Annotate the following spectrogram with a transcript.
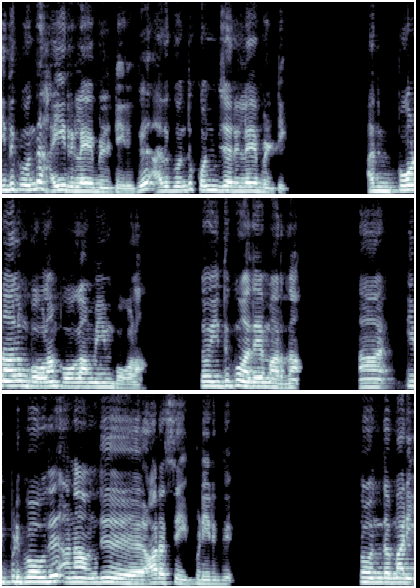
இதுக்கு வந்து ஹை ரிலையபிலிட்டி இருக்குது அதுக்கு வந்து கொஞ்சம் ரிலையபிலிட்டி அது போனாலும் போகலாம் போகாமையும் போகலாம். ஸோ இதுக்கும் அதே மாதிரி தான் இப்படி போகுது. ஆனால் வந்து ஆர்எஸ்ஐ இப்படி இருக்குது ஸோ இந்த மாதிரி.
